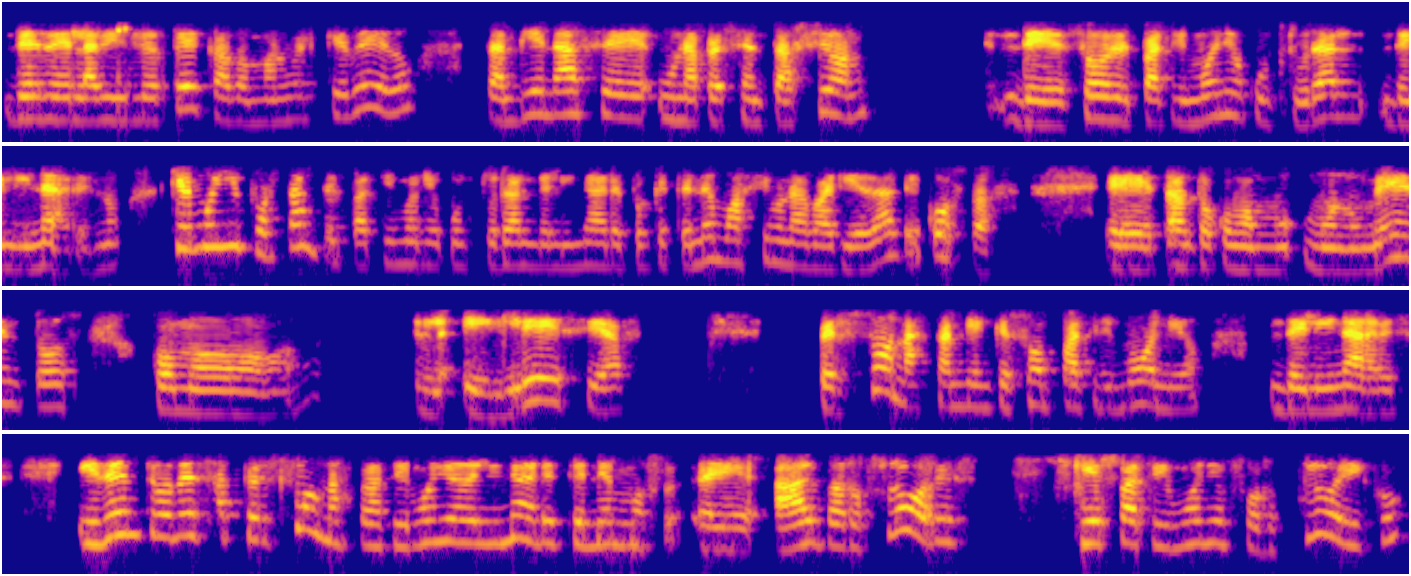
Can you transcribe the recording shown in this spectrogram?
desde la biblioteca, don Manuel Quevedo, también hace una presentación de sobre el patrimonio cultural de Linares, ¿no? Que es muy importante el patrimonio cultural de Linares porque tenemos así una variedad de cosas, eh, tanto como monumentos, como iglesias, personas también que son patrimonio de Linares. Y dentro de esas personas, patrimonio de Linares, tenemos eh, a Álvaro Flores, que es patrimonio folclórico,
